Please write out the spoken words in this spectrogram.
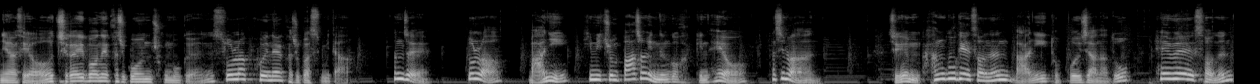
안녕하세요. 제가 이번에 가지고 온 종목은 솔라 코인을 가지고 왔습니다. 현재 솔라 많이 힘이 좀 빠져 있는 것 같긴 해요. 하지만 지금 한국에서는 많이 돋보이지 않아도 해외에서는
